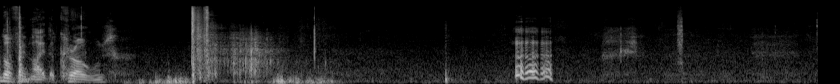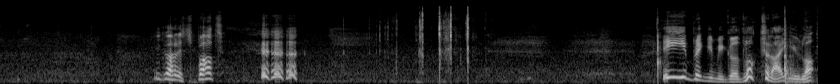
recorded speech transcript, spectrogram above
nothing like the crows. You got it, Spot. You're bringing me good luck tonight, you lot.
